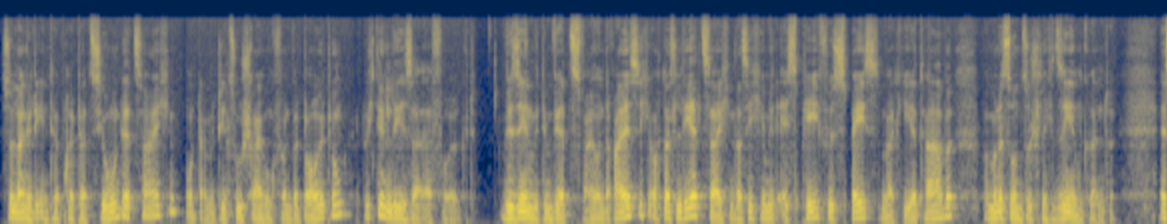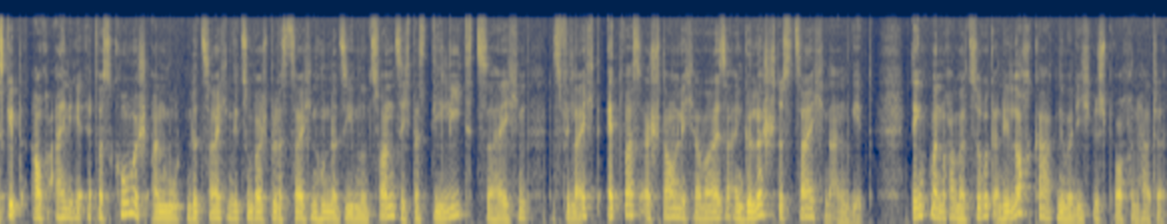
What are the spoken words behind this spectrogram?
solange die Interpretation der Zeichen und damit die Zuschreibung von Bedeutung durch den Leser erfolgt. Wir sehen mit dem Wert 32 auch das Leerzeichen, das ich hier mit SP für Space markiert habe, weil man es sonst so schlecht sehen könnte. Es gibt auch einige etwas komisch anmutende Zeichen, wie zum Beispiel das Zeichen 127, das Delete-Zeichen, das vielleicht etwas erstaunlicherweise ein gelöschtes Zeichen angibt. Denkt man noch einmal zurück an die Lochkarten, über die ich gesprochen hatte.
